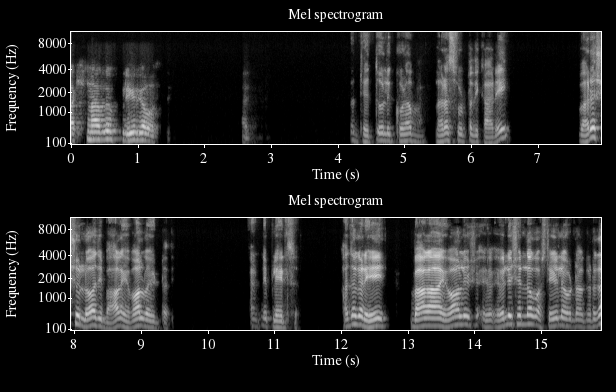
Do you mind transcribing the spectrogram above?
లక్షణాలు క్లియర్గా వస్తాయి. జంతువులకి కూడా మనస్సు ఉంటుంది కానీ మనుష్యుల్లో అది బాగా ఇవాల్వ్ అయి ఉంటుంది. అన్ని ప్లేన్స్ అందుకని బాగా ఇవాల్యూషన్ ఎవల్యూషన్లో ఒక స్టేజ్లో ఉన్నాం కనుక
